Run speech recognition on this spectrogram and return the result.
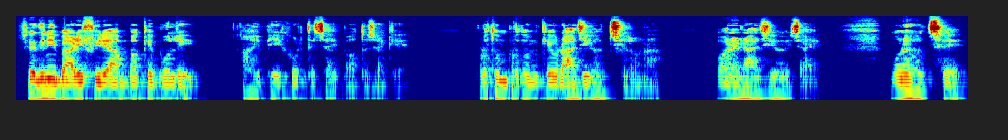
সেদিনই বাড়ি ফিরে আব্বাকে বলি, আমি বিয়ে করতে চাই পদ্মজাকে। প্রথম প্রথম কেউ রাজি হচ্ছিল না, পরে রাজি হয়ে যায়। মনে হচ্ছে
